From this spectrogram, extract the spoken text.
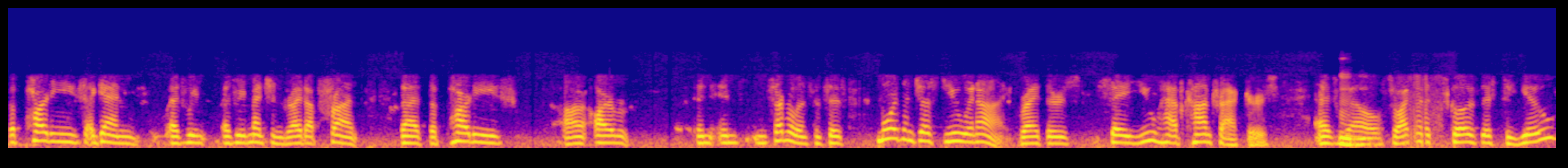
the parties again as we as we mentioned right up front that the parties are, are in, in, in several instances more than just you and I, right? There's say you have contractors as Mhm. well. So I'm going to disclose this to you,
